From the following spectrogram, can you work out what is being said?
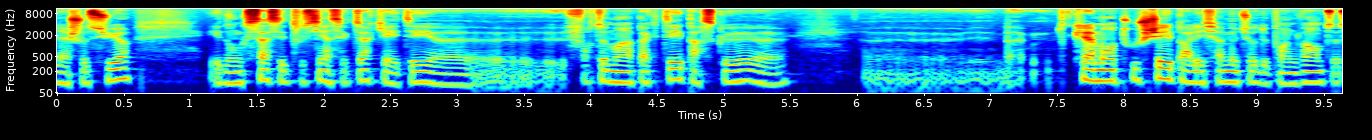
la chaussure. Et donc, ça, c'est aussi un secteur qui a été fortement impacté parce que. Bah, clairement touché par les fermetures de points de vente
